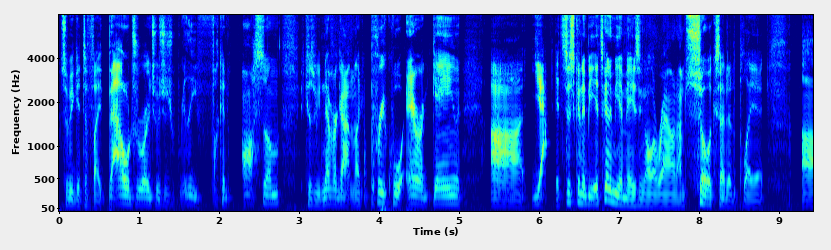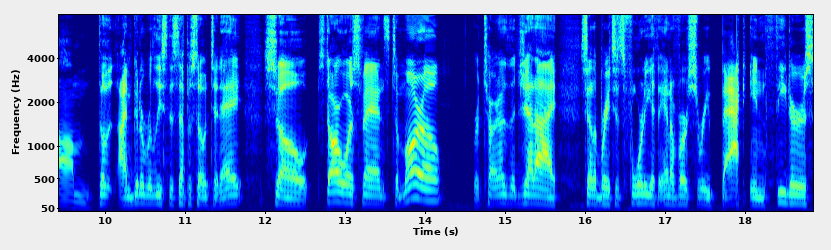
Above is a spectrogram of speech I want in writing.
So we get to fight battle droids, which is really fucking awesome because we've never gotten like a prequel era game. Uh, yeah, it's just gonna be it's gonna be amazing all around. I'm so excited to play it. Um, th- I'm gonna release this episode today, so Star Wars fans, tomorrow, Return of the Jedi celebrates its 40th anniversary back in theaters.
